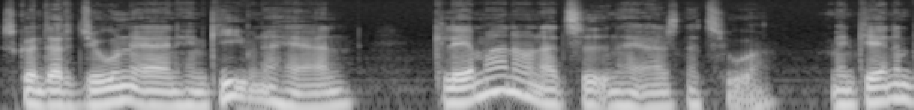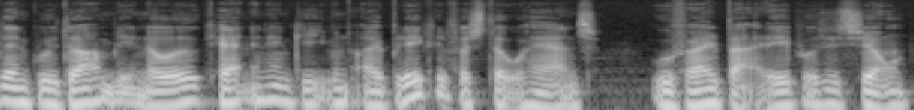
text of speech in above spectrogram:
Skønt Arjuna er en hengiven af Herren, glemmer han under tiden Herrens natur, men gennem den guddommelige nåde kan en hengiven øjeblikkeligt forstå Herrens ufejlbarlige position,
